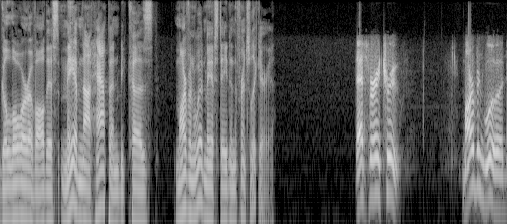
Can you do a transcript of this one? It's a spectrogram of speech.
galore of all this may have not happened because Marvin Wood may have stayed in the French Lick area. That's very true. Marvin Wood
